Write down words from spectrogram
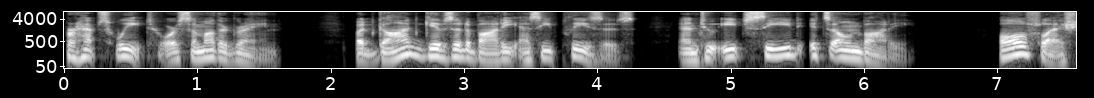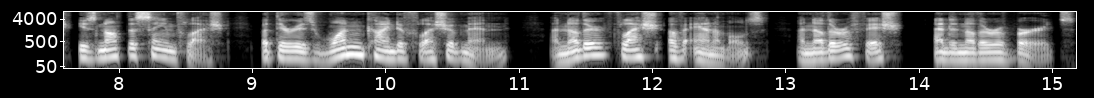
perhaps wheat or some other grain. But God gives it a body as he pleases, and to each seed its own body. All flesh is not the same flesh, but there is one kind of flesh of men, another flesh of animals, another of fish, and another of birds.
